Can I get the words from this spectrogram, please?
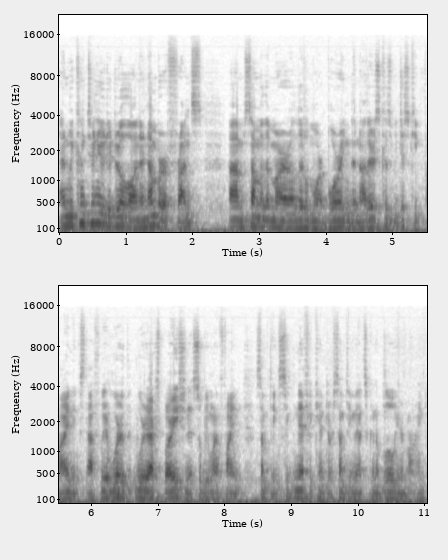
and we continue to drill on a number of fronts. Um, some of them are a little more boring than others because we just keep finding stuff. We're, we're, we're explorationists, so we want to find something significant or something that's going to blow your mind.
